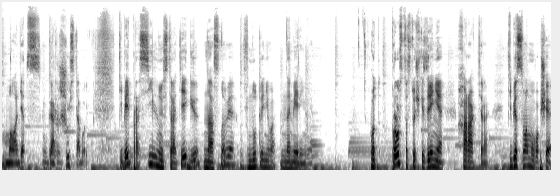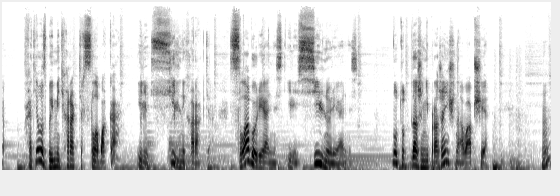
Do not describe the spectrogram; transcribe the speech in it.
Молодец, горжусь тобой. Теперь про сильную стратегию на основе внутреннего намерения. Вот просто с точки зрения характера. Тебе самому вообще хотелось бы иметь характер слабака или сильный характер? Слабую реальность или сильную реальность? Ну, тут даже не про женщину, а вообще. М?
